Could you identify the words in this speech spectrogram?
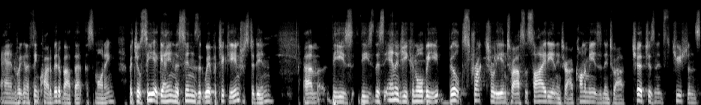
And we're going to think quite a bit about that this morning. But you'll see again the sins that we're particularly interested in. Um, these, these, this energy can all be built structurally into our society and into our economies and into our churches and institutions.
